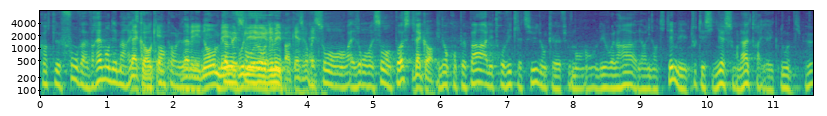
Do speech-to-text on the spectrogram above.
quand le fonds va vraiment démarrer. D'accord, ok. pas encore Vous le- avez les noms, mais vous les révélez pas. Elles sont, en- elles, ont- elles sont en poste. D'accord. Et donc, on ne peut pas aller trop vite là-dessus. Donc, euh, finalement, on dévoilera leur identité, mais tout est signé. Elles sont là, elles travaillent avec nous un petit peu.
